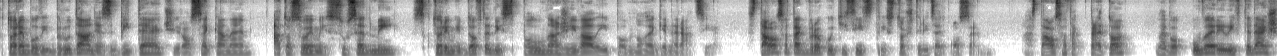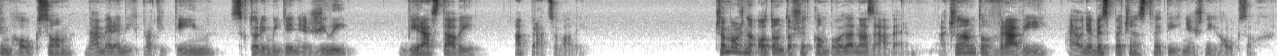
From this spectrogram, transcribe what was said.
ktoré boli brutálne zbité či rozsekané, a to svojimi susedmi, s ktorými dovtedy spolu nažívali po mnohé generácie. Stalo sa tak v roku 1348. A stalo sa tak preto, lebo uverili vtedajším hoaxom namierených proti tým, s ktorými denne žili, vyrastali a pracovali. Čo možno o tomto všetkom povedať na záver? A čo nám to vraví aj o nebezpečenstve tých dnešných hoaxoch?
